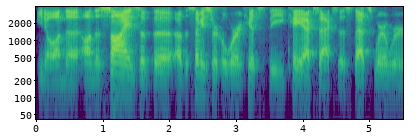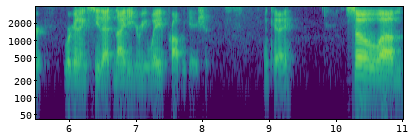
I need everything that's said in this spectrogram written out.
you know, on the on the sides of the of the semicircle where it hits the kx axis, that's where we're we're going to see that 90 degree wave propagation. Okay, so um,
